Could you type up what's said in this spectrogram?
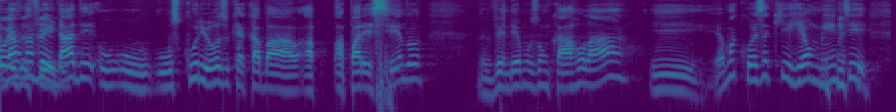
coisa. na, na assim. verdade, o- o- os curiosos que acaba a- aparecendo, vendemos um carro lá e é uma coisa que realmente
